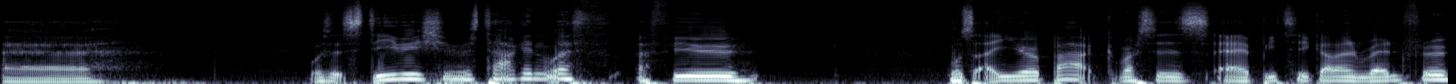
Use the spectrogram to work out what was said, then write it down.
uh, was it Stevie she was tagging with a few, was it a year back versus uh, BT Gunn and Renfrew,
